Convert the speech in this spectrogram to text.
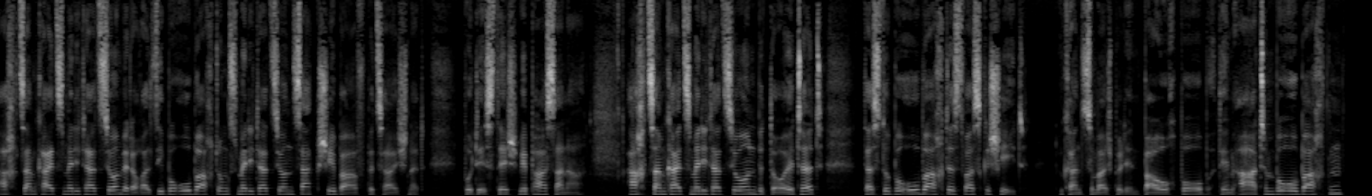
Achtsamkeitsmeditation wird auch als die Beobachtungsmeditation Sakshibhav bezeichnet, buddhistisch Vipassana. Achtsamkeitsmeditation bedeutet, dass du beobachtest, was geschieht. Du kannst zum Beispiel den Bauch, den Atem beobachten,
